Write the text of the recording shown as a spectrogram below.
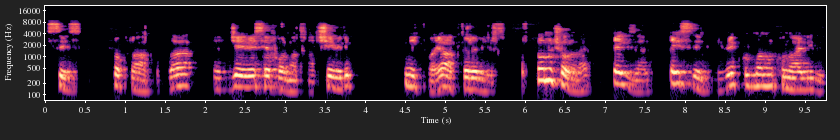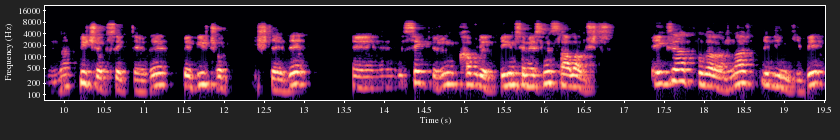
siz çok rahatlıkla e, CVS formatına çevirip Mikro'ya aktarabilirsiniz. Sonuç olarak Excel, esnekliği ve kullanım kolaylığı yüzünden birçok sektörde ve birçok işlevde e, sektörün kabul edip benimsemesini sağlamıştır. Excel kullananlar dediğim gibi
